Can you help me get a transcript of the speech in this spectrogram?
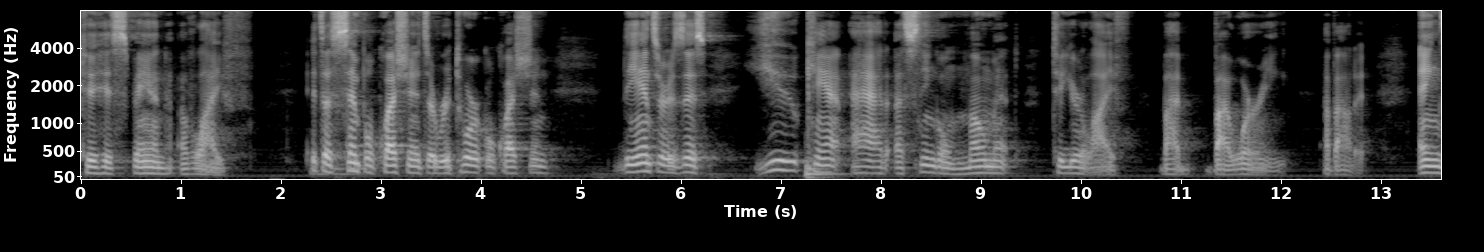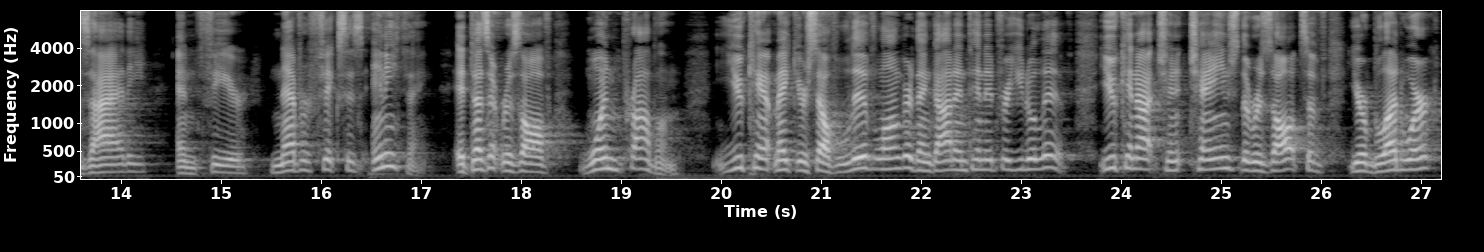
to his span of life? It's a simple question, it's a rhetorical question. The answer is this you can't add a single moment to your life by, by worrying about it. Anxiety and fear never fixes anything. It doesn't resolve one problem. You can't make yourself live longer than God intended for you to live. You cannot ch- change the results of your blood work.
